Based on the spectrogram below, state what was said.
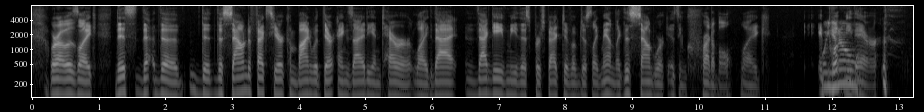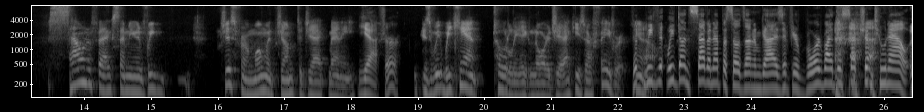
where I was like, this, the, the, the, the sound effects here combined with their anxiety and terror, like that, that gave me this perspective of just like, man, like this sound work is incredible. Like, it Well, put you me there. Sound effects. I mean, if we just for a moment jump to Jack Benny, yeah, sure. because we we can't totally ignore Jack. He's our favorite. You know? We've we've done seven episodes on him, guys. If you're bored by this section, tune out.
